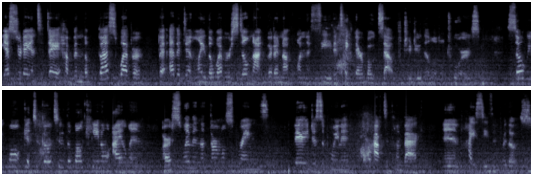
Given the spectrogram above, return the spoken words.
yesterday and today have been the best weather but evidently the weather's still not good enough on the sea to take their boats out to do the little tours. So we won't get to go to the volcano island or swim in the thermal springs. Very disappointed. Have to come back in high season for those.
